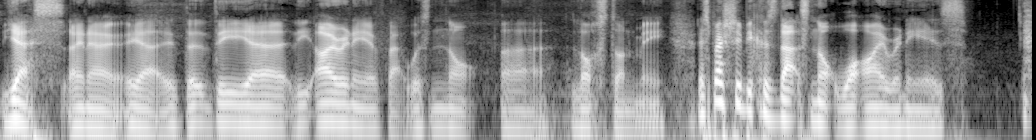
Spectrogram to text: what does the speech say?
Yes, I know. Yeah, the the uh, the irony of that was not uh, lost on me, especially because that's not what irony is.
